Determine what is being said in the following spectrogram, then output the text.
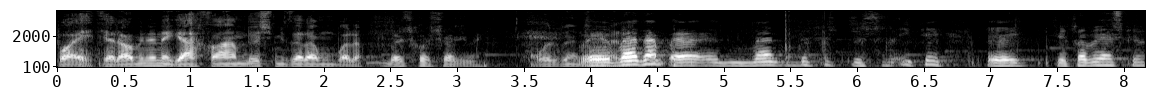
با احترام اینو نگه خواهم داشت می‌ذارم اون بالا. باش خوشحالی من. بعدم من این که کتابی هست که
